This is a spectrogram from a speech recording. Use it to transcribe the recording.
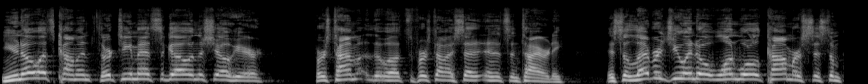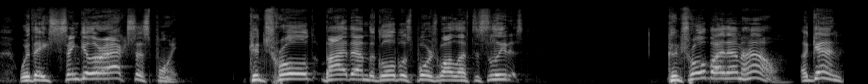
You know what's coming 13 minutes ago in the show here. First time, well, it's the first time I said it in its entirety. Is to leverage you into a one world commerce system with a singular access point controlled by them, the globalist bourgeois leftist elitist. Controlled by them how? Again,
